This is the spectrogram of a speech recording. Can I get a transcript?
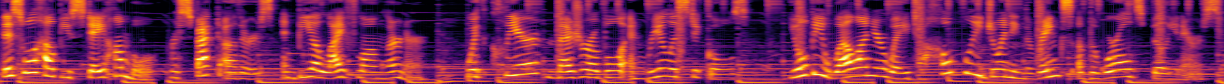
This will help you stay humble, respect others, and be a lifelong learner. With clear, measurable, and realistic goals, you'll be well on your way to hopefully joining the ranks of the world's billionaires.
